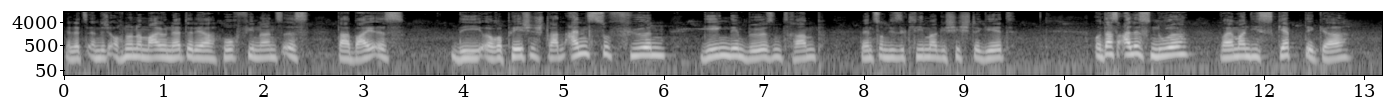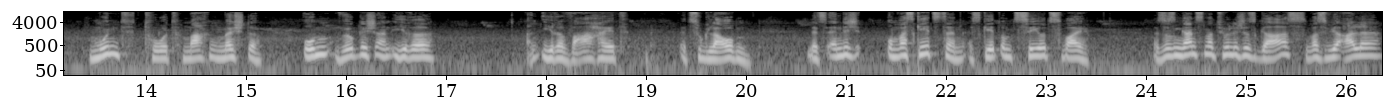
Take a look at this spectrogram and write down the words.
der letztendlich auch nur eine Marionette der Hochfinanz ist, dabei ist, die europäischen Staaten anzuführen gegen den bösen Trump, wenn es um diese Klimageschichte geht. Und das alles nur, weil man die Skeptiker mundtot machen möchte, um wirklich an ihre, an ihre Wahrheit äh, zu glauben. Letztendlich, um was geht es denn? Es geht um CO2. Es ist ein ganz natürliches Gas, was wir alle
